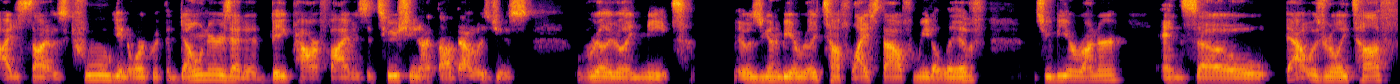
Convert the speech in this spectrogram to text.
I just thought it was cool getting to work with the donors at a big Power Five institution. I thought that was just really, really neat. It was going to be a really tough lifestyle for me to live to be a runner. And so that was really tough.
